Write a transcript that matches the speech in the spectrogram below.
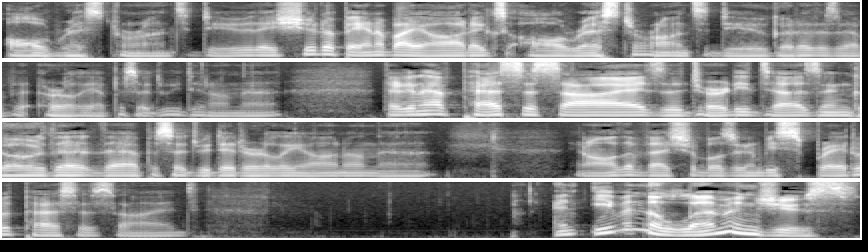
all restaurants do. They shoot up antibiotics, all restaurants do. Go to those early episodes we did on that. They're gonna have pesticides, the dirty dozen. Go to the, the episodes we did early on on that and all the vegetables are going to be sprayed with pesticides. And even the lemon juice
